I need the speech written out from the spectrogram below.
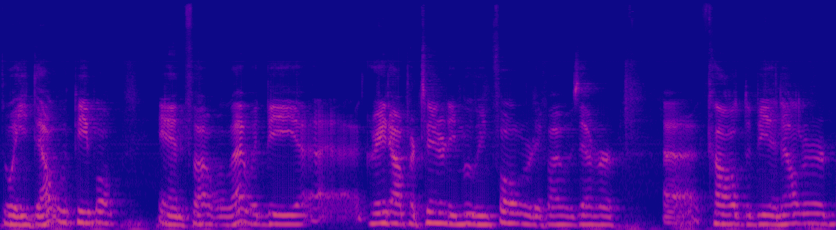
the way he dealt with people, and thought, well, that would be a great opportunity moving forward if I was ever uh, called to be an elder.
